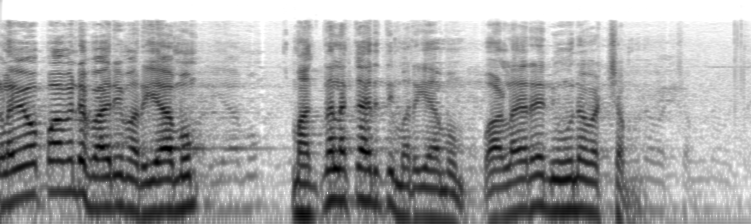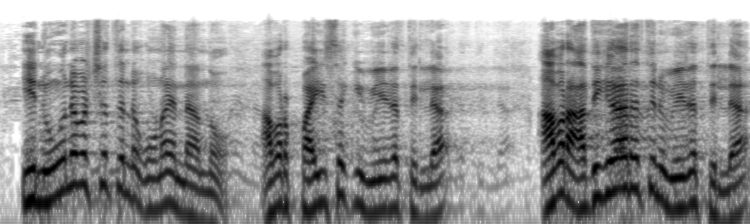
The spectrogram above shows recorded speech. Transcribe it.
ക്ലയോപ്പാവിന്റെ ഭാര്യ മറിയാമും മഗ്നലക്കാരത്തി മറിയാമും വളരെ ന്യൂനപക്ഷം. ഈ ന്യൂനപക്ഷത്തിന്റെ ഗുണം എന്നാന്നോ? അവർ പൈസയ്ക്ക് വീഴത്തില്ല. അവർ അധികാരത്തിന് വീഴത്തില്ല.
